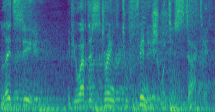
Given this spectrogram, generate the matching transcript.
Let's see if you have the strength to finish what you started.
